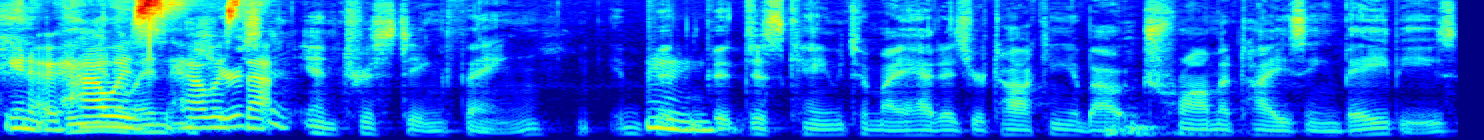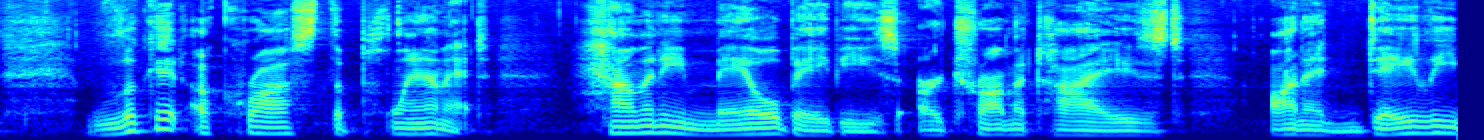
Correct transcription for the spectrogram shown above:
You know, Well, you how know, is how is that an interesting thing that, Mm. that just came to my head as you're talking about traumatizing babies. Look at across the planet how many male babies are traumatized on a daily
